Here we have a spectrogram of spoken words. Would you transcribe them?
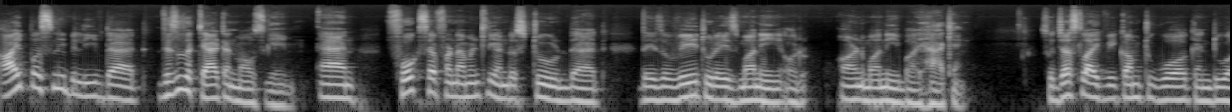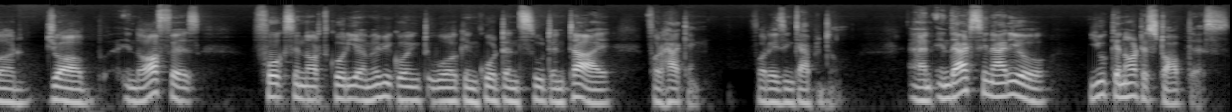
I personally believe that this is a cat and mouse game. And folks have fundamentally understood that there is a way to raise money or earn money by hacking. So, just like we come to work and do our job in the office, folks in North Korea may be going to work in coat and suit and tie for hacking, for raising capital. And in that scenario, you cannot stop this.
